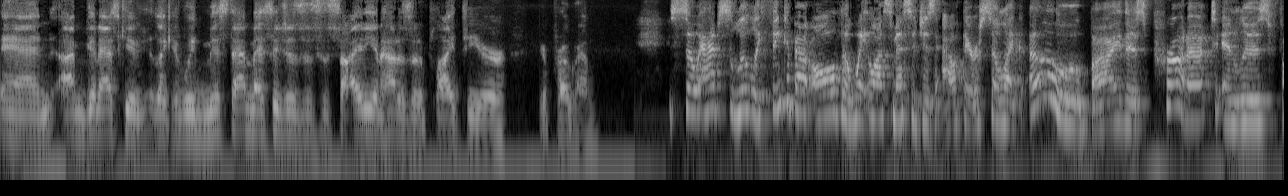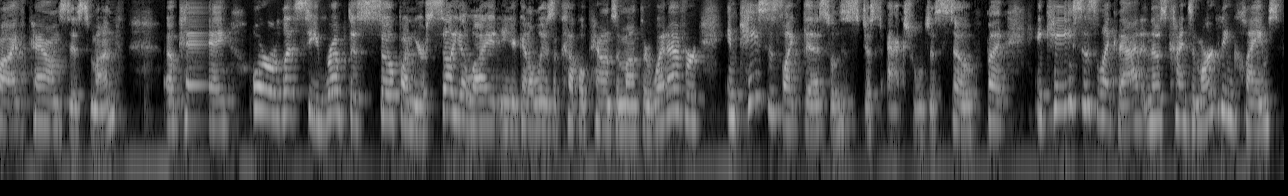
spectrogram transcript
And I'm going to ask you, like, have we missed that message as a society, and how does it apply to your your program? So, absolutely. Think about all the weight loss messages out there. So, like, oh, buy this product and lose five pounds this month. Okay. Or let's see, rub this soap on your cellulite and you're going to lose a couple pounds a month or whatever. In cases like this, well, this is just actual, just soap, but in cases like that and those kinds of marketing claims,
